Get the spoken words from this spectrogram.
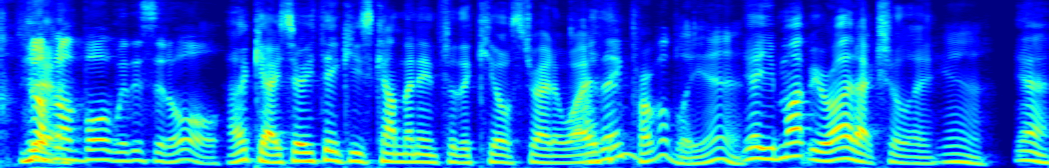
I'm not on board with this at all. Okay. So you think he's coming in for the kill straight away I then? think probably, yeah. yeah, you might be right actually. Yeah. Yeah.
